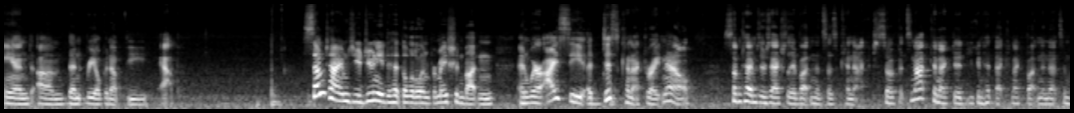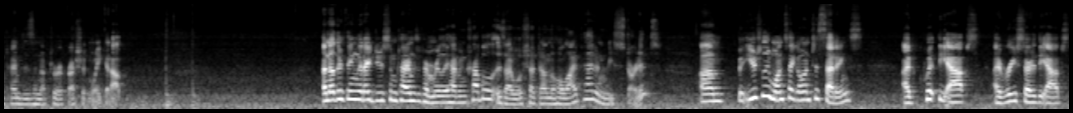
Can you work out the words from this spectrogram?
and um, then reopen up the app. Sometimes you do need to hit the little information button, and where I see a disconnect right now, sometimes there's actually a button that says connect. So if it's not connected, you can hit that connect button and that sometimes is enough to refresh it and wake it up. Another thing that I do sometimes if I'm really having trouble is I will shut down the whole iPad and restart it. Um, but usually once I go into settings, I've quit the apps, I've restarted the apps,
